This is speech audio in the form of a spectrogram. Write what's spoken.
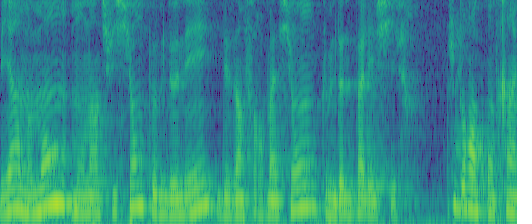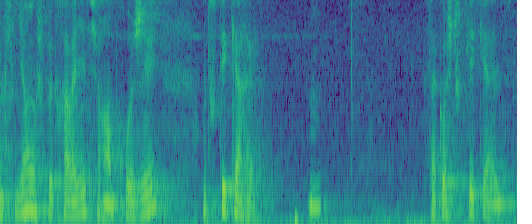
Mais il y a un moment, mon intuition peut me donner des informations que ne me donnent pas les chiffres. Je peux rencontrer un client ou je peux travailler sur un projet où tout est carré. Hmm. Ça coche toutes les cases.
